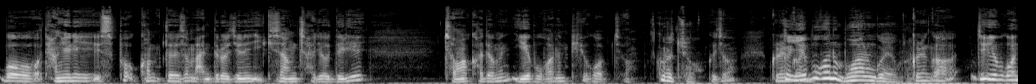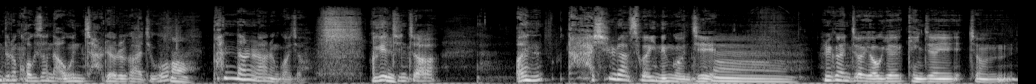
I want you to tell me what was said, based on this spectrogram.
뭐 당연히 슈퍼컴퓨터에서 만들어지는 이 기상 자료들이 정확하다면 예보가는 필요가 없죠. 그렇죠. 그죠? 그러니까 예보관은 뭐 하는 거예요, 그럼? 그러니까 이제 예보관들은 거기서 나온 자료를 가지고 어. 판단을 하는 거죠. 이게 그게- 진짜 아니, 다 신뢰할 수가 있는 건지. 음. 그러니까 이제 여기에 굉장히 좀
